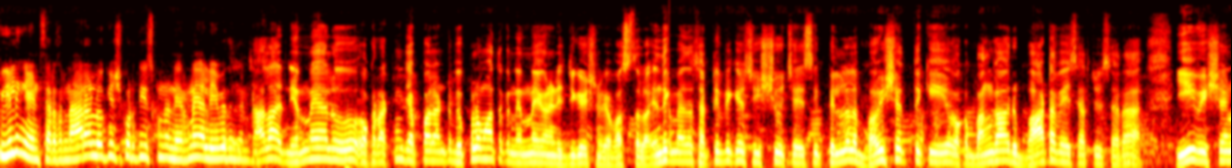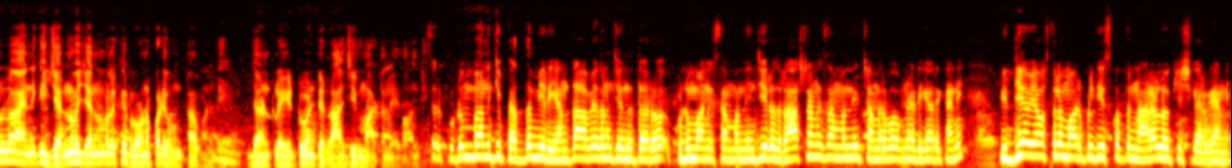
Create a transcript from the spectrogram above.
ఫీలింగ్ ఏంటి సార్? అసలు నారా లోకేష్ కూడా తీసుకున్న నిర్ణయాలు ఏ విధంగా చాలా నిర్ణయాలు ఒక రకంగా చెప్పాలంటే విప్లవాత్మక నిర్ణయం అండి ఎడ్యుకేషన్ వ్యవస్థలో. ఎందుకు మీద సర్టిఫికేట్స్ ఇష్యూ చేసి పిల్లల భవిష్యత్తుకి ఒక బంగారు బాట వేశారు చూసారా? ఈ విషయంలో ఆయనకి జన్మ జన్మలకి రుణపడి ఉంటామండి. దాంట్లో ఎటువంటి రాజీ మాట లేదండి. సార్ కుటుంబానికి పెద్ద మీరు ఎంత ఆవేదన చెందుతారో కుటుంబానికి సంబంధించి ఈరోజు రాష్ట్రానికి సంబంధించి చంద్రబాబు నాయుడు గారు కానీ విద్యా వ్యవస్థలో మార్పులు తీసుకొస్తున్న నారా లోకేష్ గారు కానీ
